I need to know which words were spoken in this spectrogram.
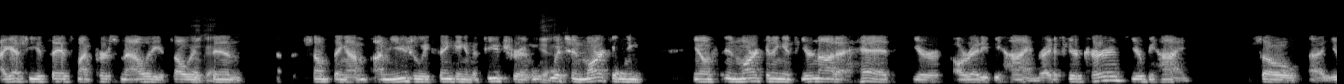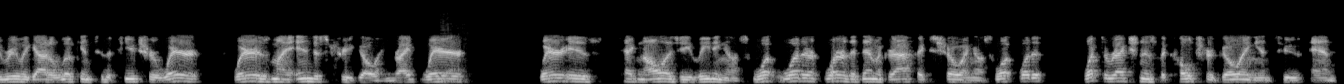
I guess you could say it's my personality. It's always Okay. been something I'm I'm usually thinking in the future, and Yeah. which in marketing, you know, in marketing, if you're not ahead, you're already behind, right? If you're current, you're behind. So uh, you really got to look into the future. Where where is my industry going, right? Where where is technology leading us? What what are what are the demographics showing us? What what what direction is the culture going into, and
